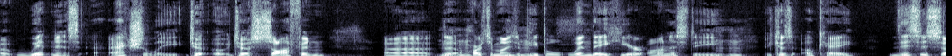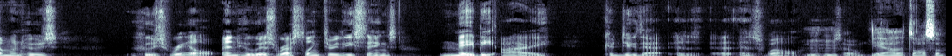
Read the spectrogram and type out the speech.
a, a witness actually to uh, to soften uh, the Mhm. hearts and minds Mhm. of people when they hear honesty hmm because okay this is someone who's who's real and who is wrestling through these things maybe i could do that as as well hmm so Yeah, that's awesome.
